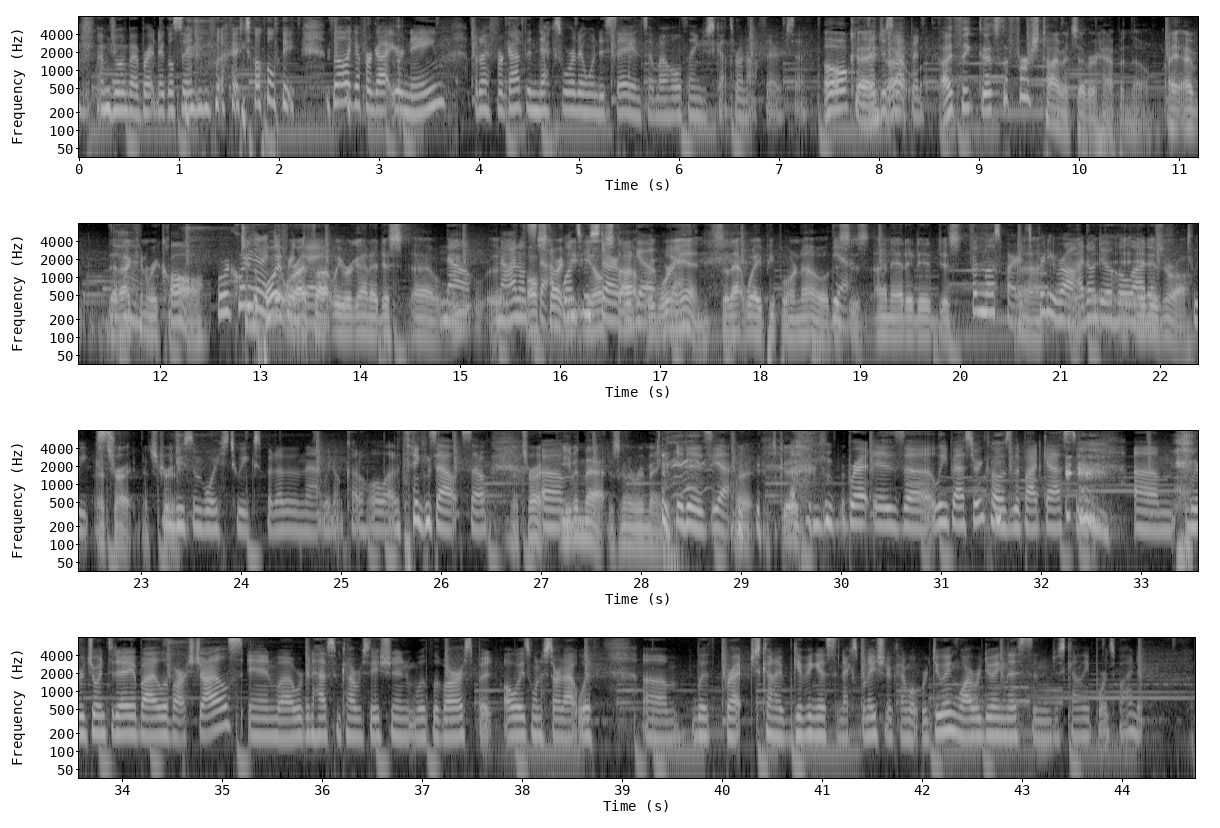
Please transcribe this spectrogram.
I'm joined by Brett Nicholson. I totally, it's not like I forgot your name, but I forgot the next word I wanted to say, and so my whole thing just got thrown off there. So Oh, okay. That just Uh, happened. I think that's the first time it's ever happened, though. I, I that I can recall. We're recording to the point where I thought we were going to just. Uh, No. we, uh, No, I don't stop. Start. Once you, we you don't start, we stop. go. We're Yeah. in, so that way people know this Yeah. is unedited. Just for the most part, it's uh, pretty raw. I don't do a whole it- lot it of raw. tweaks. That's right. That's true. We do some voice tweaks, but other than that, we don't cut a whole lot of things out. So That's right. um, Even that is going to remain. it is, yeah. right. It's good. Brett is uh, lead pastor and co-host of the podcast, and um, we're joined today by Lavaris Giles, and uh, we're going to have some conversation with Lavaris. But always want to start out with um, with Brett, just kind of giving us an explanation of kind of what we're doing, why we're doing this, and just kind of the importance behind it.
